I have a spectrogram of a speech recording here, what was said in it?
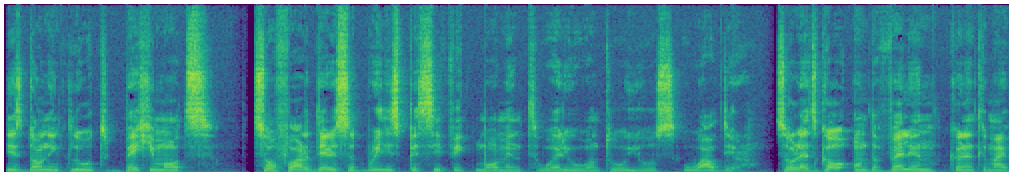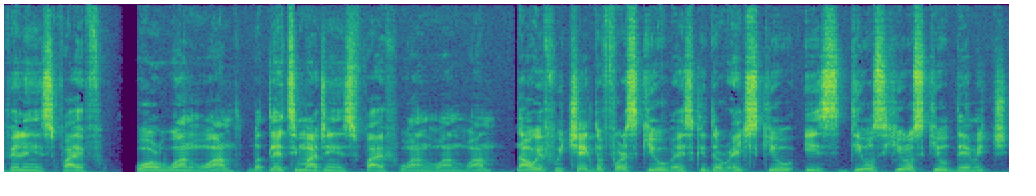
These don't include Behemoths. So far there is a really specific moment where you want to use Waldyr. So let's go on the Velyn. Currently my Velyn is 5411 but let's imagine it's 5111 now if we check the first skill basically the rage skill is deals hero skill damage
